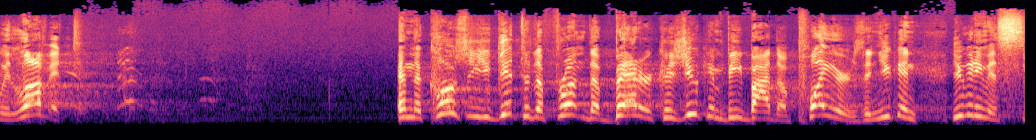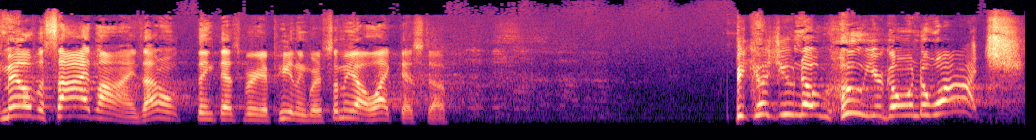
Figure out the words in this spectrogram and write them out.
we love it. And the closer you get to the front, the better, because you can be by the players and you can you can even smell the sidelines. I don't think that's very appealing, but some of y'all like that stuff because you know who you're going to watch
